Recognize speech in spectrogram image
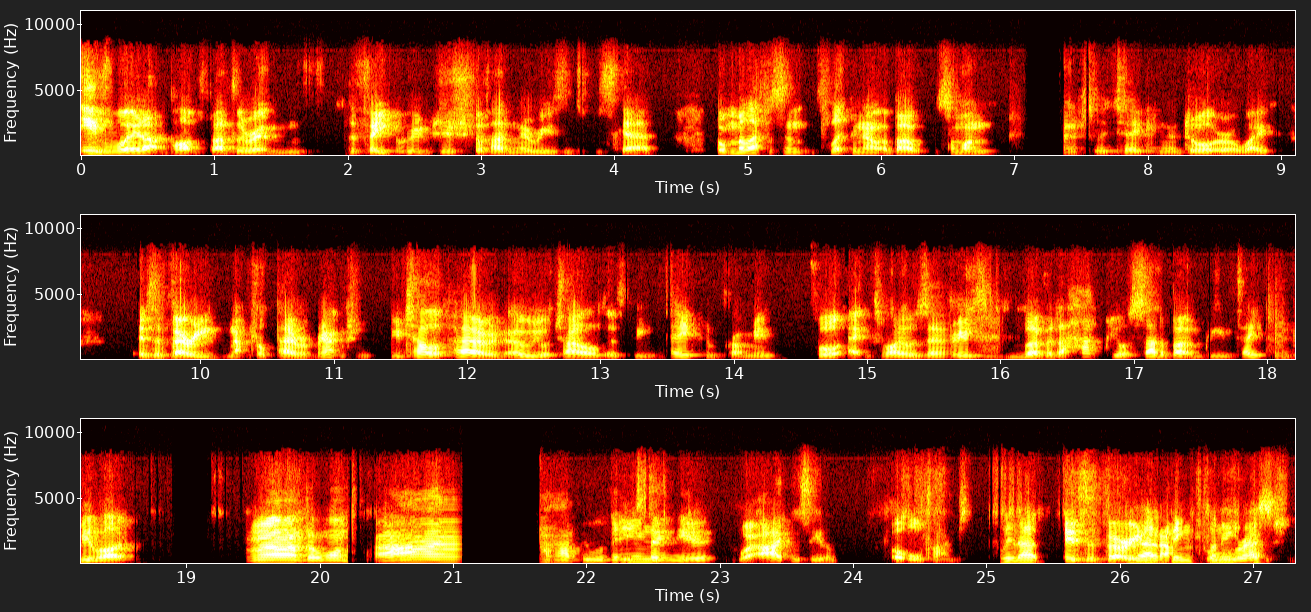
Either way, that part's badly written. The fake creatures should have had no reason to be scared. But Maleficent flipping out about someone potentially taking her daughter away is a very natural parent reaction. You tell a parent, oh, your child is being taken from you for X, Y, or Z reason, whether they're happy or sad about him being taken, be like, no, I don't want, I'm happy with being staying here where I can see them at all times. Without It's a very Without natural being funny, as- reaction.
